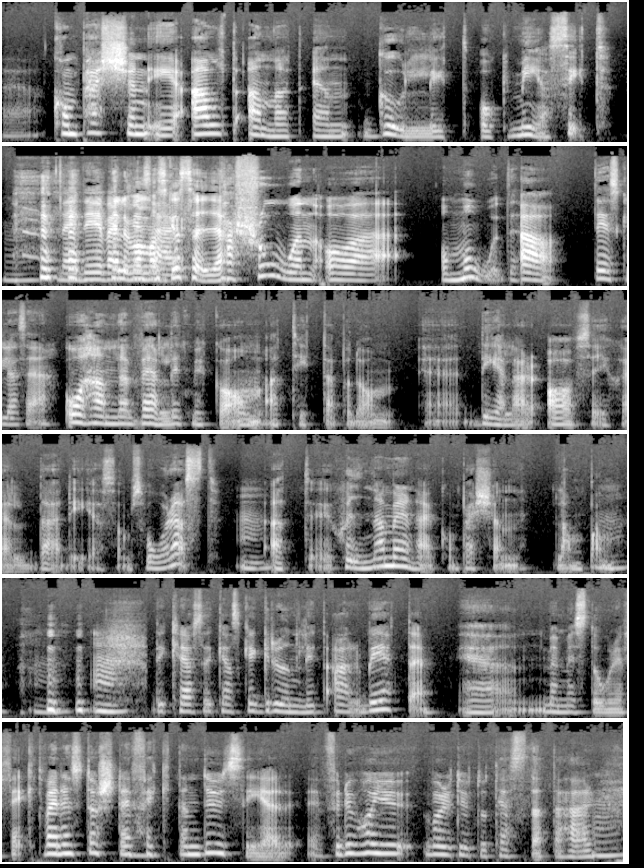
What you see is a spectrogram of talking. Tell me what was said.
Eh, Compassion är allt annat än gulligt och mesigt. Nej, det är verkligen Eller vad man ska säga. passion och, och mod. Ja, Det skulle jag säga. och handlar väldigt mycket om att titta på de delar av sig själv där det är som svårast. Att eh, skina med den här compassion-lampan. det krävs ett ganska grundligt arbete, eh, men med stor effekt. Vad är den största effekten du ser? Eh, För du har ju varit ute och testat det här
